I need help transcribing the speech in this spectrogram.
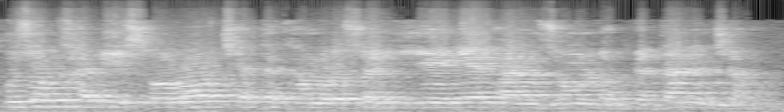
부속 합의서로 채택함으로써 이행의 가능성을 높였다는 점,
